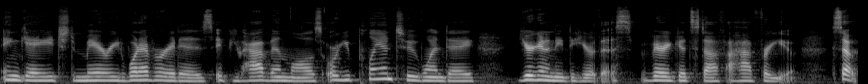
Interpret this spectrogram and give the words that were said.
engaged, married, whatever it is. If you have in laws or you plan to one day, you're going to need to hear this. Very good stuff I have for you. So,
